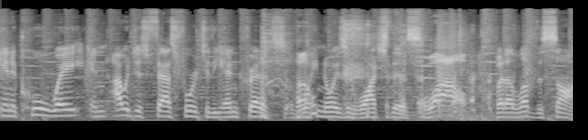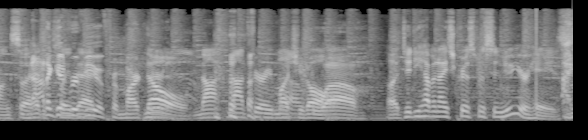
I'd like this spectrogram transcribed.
in a cool way. And I would just fast forward to the end credits of White Noise and watch this. Wow. But I love the song, so I had Not a good play that. review from Mark No, Reardon. not not very much at all. Wow. Uh, did you have a nice Christmas and New Year, Hayes? I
